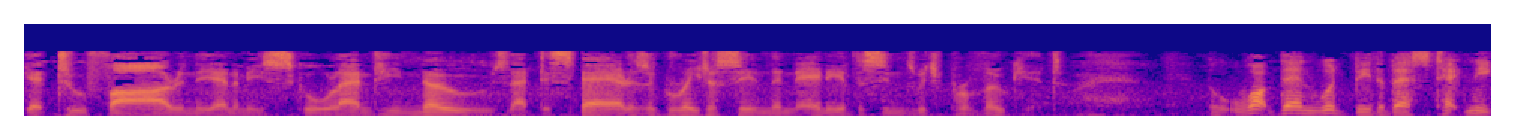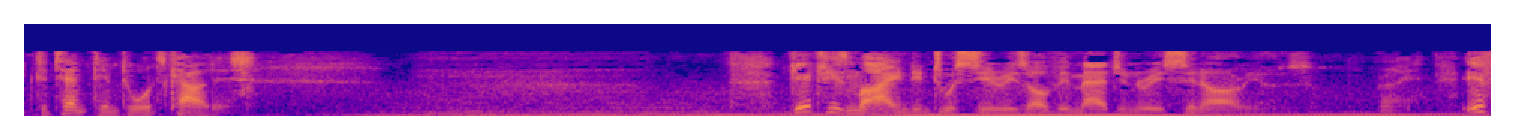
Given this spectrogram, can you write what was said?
get too far in the enemy's school, and he knows that despair is a greater sin than any of the sins which provoke it. What then would be the best technique to tempt him towards cowardice? Get his mind into a series of imaginary scenarios. Right. If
